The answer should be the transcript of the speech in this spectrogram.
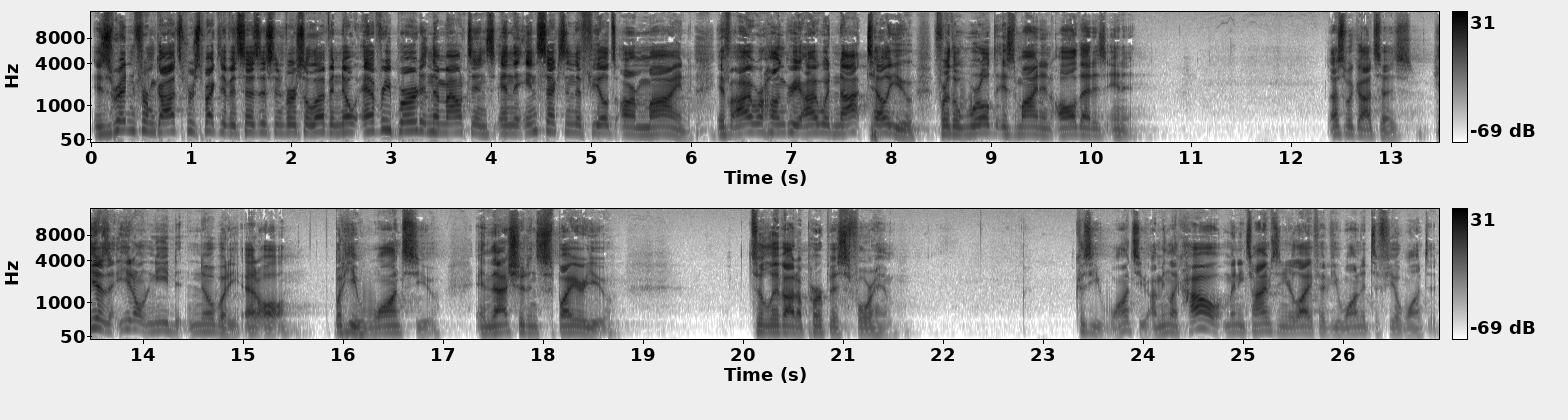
is written from God's perspective. It says this in verse 11 No, every bird in the mountains and the insects in the fields are mine. If I were hungry, I would not tell you, for the world is mine and all that is in it. That's what God says. He, doesn't, he don't need nobody at all, but He wants you. And that should inspire you to live out a purpose for Him. Because He wants you. I mean, like, how many times in your life have you wanted to feel wanted?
